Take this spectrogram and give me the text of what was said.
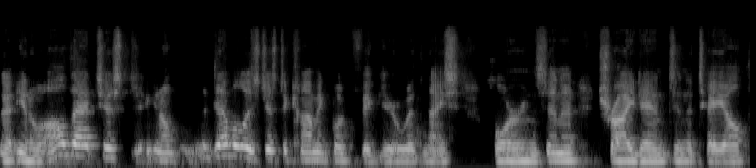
that, you know, all that just, you know, the devil is just a comic book figure with nice horns and a trident and a tail,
